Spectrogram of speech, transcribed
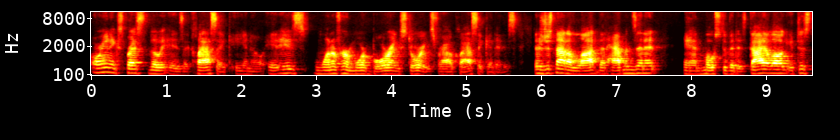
Orient Express though is a classic. You know, it is one of her more boring stories for how classic it is. There's just not a lot that happens in it, and most of it is dialogue. It just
